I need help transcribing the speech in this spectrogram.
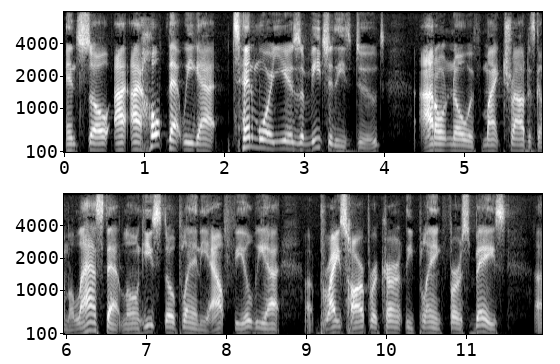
And so I, I hope that we got 10 more years of each of these dudes. I don't know if Mike Trout is going to last that long. He's still playing the outfield. We got uh, Bryce Harper currently playing first base. Uh,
